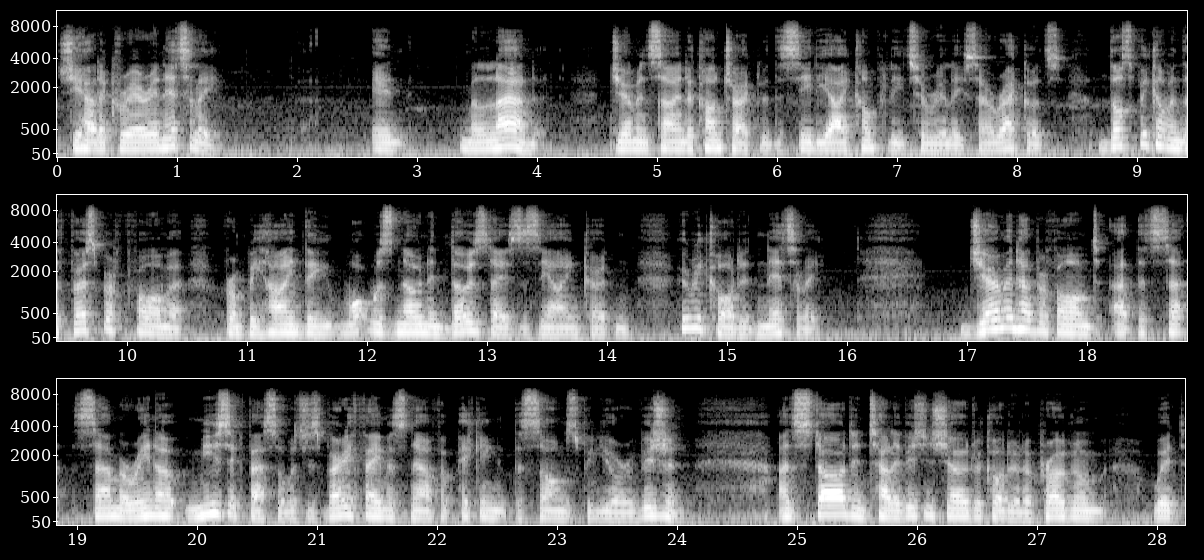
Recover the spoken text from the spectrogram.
she had a career in Italy, in Milan, German signed a contract with the CDI company to release her records, thus becoming the first performer from behind the what was known in those days as the Iron Curtain, who recorded in Italy. German had performed at the San Marino Music Festival, which is very famous now for picking the songs for Eurovision, and starred in television shows, recorded a program with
